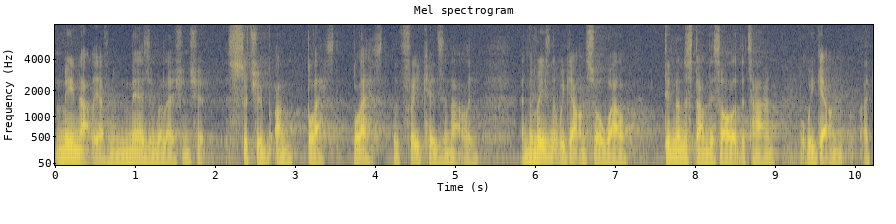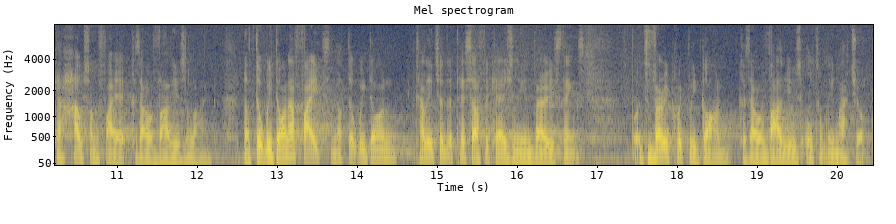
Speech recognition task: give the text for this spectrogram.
me and Natalie have an amazing relationship. Such a I'm blessed, blessed with three kids and Natalie and the reason that we get on so well, didn't understand this all at the time, but we get on like a house on fire because our values align. Not that we don't have fights, not that we don't tell each other to piss off occasionally in various things, but it's very quickly gone because our values ultimately match up.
